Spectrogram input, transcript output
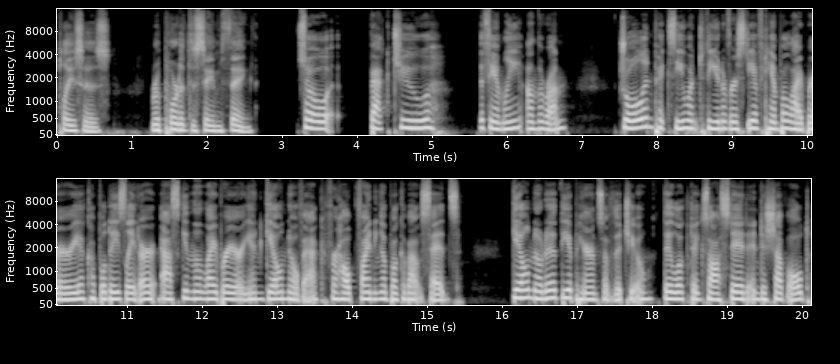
places reported the same thing. So, back to the family on the run. Joel and Pixie went to the University of Tampa Library a couple days later, asking the librarian, Gail Novak, for help finding a book about SIDS. Gail noted the appearance of the two. They looked exhausted and disheveled.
